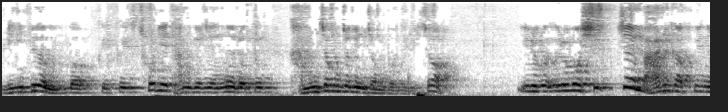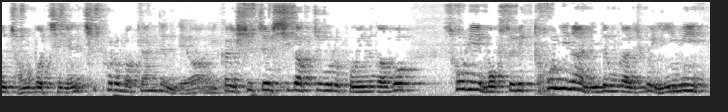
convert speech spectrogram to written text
리듬, 뭐그 그 소리에 담겨져 있는 어떤 감정적인 정보들이죠. 그리고, 그리고 실제 말이 갖고 있는 정보 체계는 7%밖에 안 된대요. 그러니까 실제로 시각적으로 보이는 거하고 소리, 목소리, 톤이나 리듬 가지고 이미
